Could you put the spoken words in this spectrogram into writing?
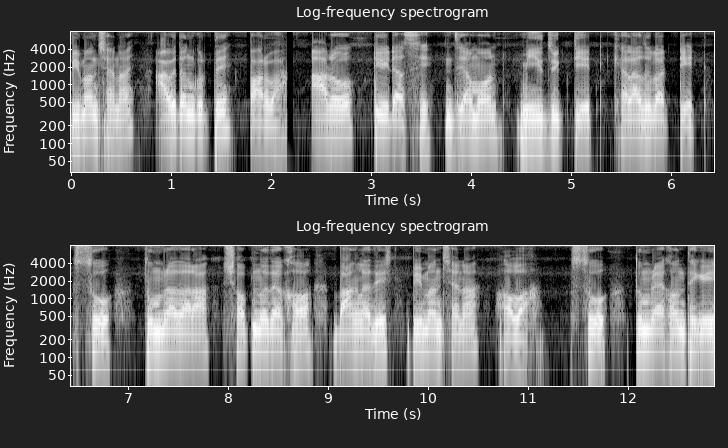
বিমান সেনায় আবেদন করতে পারবা। আরও টেট আছে, যেমন মিউজিক টেট, খেলাধুলার টেট। সো, তোমরা যারা স্বপ্ন দেখো বাংলাদেশ বিমান সেনা হওয়া, সো, তোমরা এখন থেকেই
